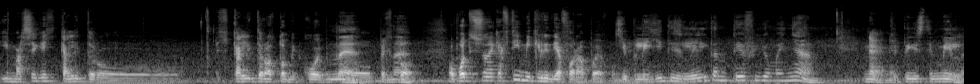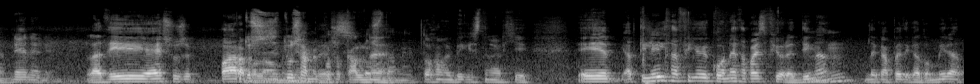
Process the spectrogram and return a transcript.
η Μαρσέγγ έχει καλύτερο, έχει καλύτερο ατομικό επίπεδο Ναι, παιχτό. ναι. Οπότε ίσως είναι και αυτή η μικρή διαφορά που έχουν. Και η πληγή της Λίλ ήταν ότι έφυγε ο Μενιάν Ναι, και ναι. πήγε στη Μίλαν. ναι, ναι, ναι. Δηλαδή έσωζε πάρα Το πολλά. ο συζητούσαμε Μενιάν πόσο πέρσι. καλός ναι, ήταν. Το είχαμε πει και στην αρχή. Ε, από τη Λίλ θα φύγει ο Ικονέ, θα πάει στη Φιωρεντίνα. Μμμ. 15 εκατομμύρια.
